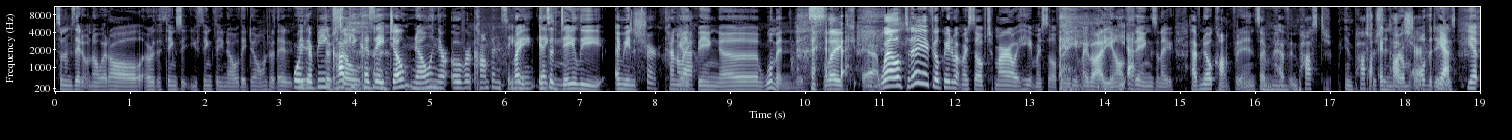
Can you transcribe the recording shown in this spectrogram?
sometimes they don't know at all, or the things that you think they know they don't, or they or they, they're being so- cocky because they don't know and mm-hmm. they're overcompensating. Right. It's a daily, I mean, it's Sure. kind of Yeah. like being a woman. It's like, uh, well, today I feel great about myself. Tomorrow I hate myself and I hate my body and all Yeah. the things. And I have no confidence. I have mm-hmm. imposter, imposter syndrome Imposter. all the days. Yeah. Yep.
